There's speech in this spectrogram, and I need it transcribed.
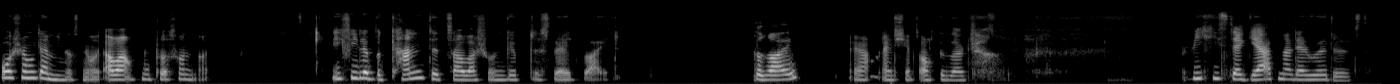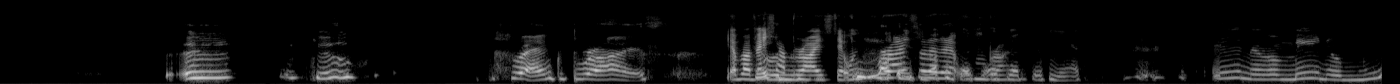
Oh, schon wieder minus 0, aber nur plus 100. Wie viele bekannte Zauberschulen gibt es weltweit? Drei. Ja, hätte ich jetzt auch gesagt. Wie hieß der Gärtner der Riddles? Äh, Frank Bryce. Ja, aber welcher Ähm, Bryce? Der unten Bryce oder der oben auch Bryce? Ene, mene, mu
